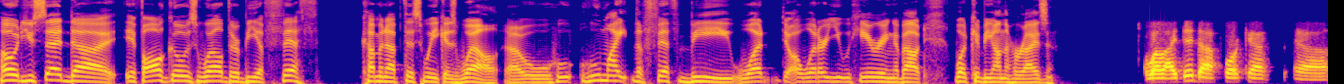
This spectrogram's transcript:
Hod, you said uh, if all goes well, there'll be a fifth coming up this week as well. Uh, who who might the fifth be? What uh, what are you hearing about what could be on the horizon? Well, I did uh, forecast uh,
